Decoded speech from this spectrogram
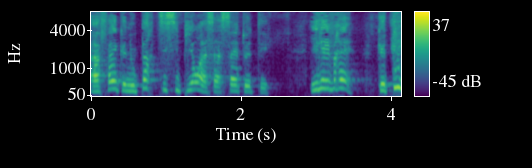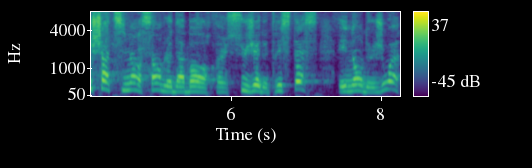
afin que nous participions à sa sainteté. Il est vrai que tout châtiment semble d'abord un sujet de tristesse et non de joie,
